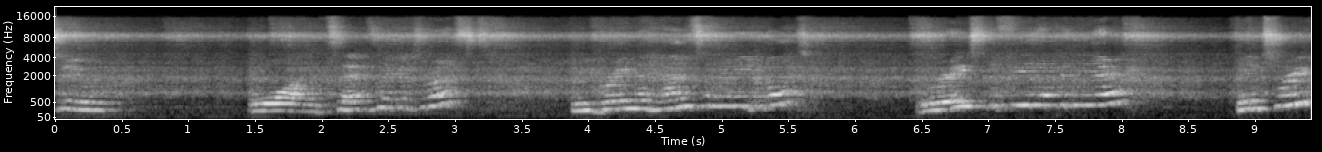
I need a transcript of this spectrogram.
two, one. Ten seconds rest. We bring the hands underneath the butt. Raise the feet up in the air. In three,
